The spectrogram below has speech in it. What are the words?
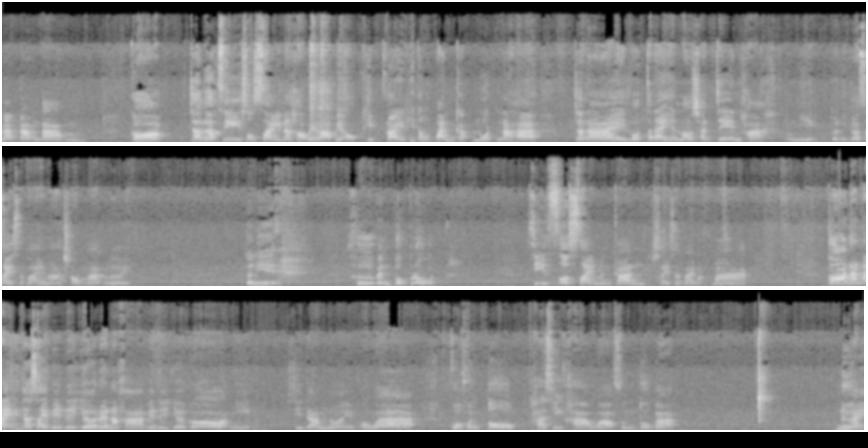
แบบดำๆก็จะเลือกสีสดใสนะคะ เวลาไปออกทริปไกลที่ต้องปั่นกับรถนะคะ จะได้รถจะได้เห็นเราชัดเจนค่ะ ตรงนี้ตัวนี้ก็ใส่สบายมากชอบมากเลย ตัวนี้คือเป็นตัวโปรด สีสดใสเหมือนกันใส่สบายมากๆ ก็ด้านในนี้จะใส่เบดเลเยอร์ด้วยนะคะเบดเลเยอร์ก็นี่สีดำหน่อย เพราะว่ากลัวฝนตก ถ้าสีขาวอะฝนตกอะเหนื่อย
